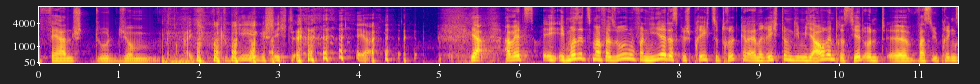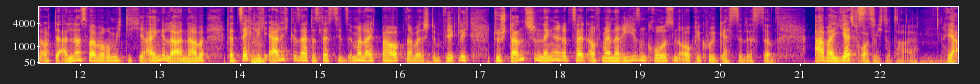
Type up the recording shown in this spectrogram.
Fernstudium, Geschichte. ja. Ja, aber jetzt, ich, ich, muss jetzt mal versuchen, von hier das Gespräch zu drücken in eine Richtung, die mich auch interessiert und äh, was übrigens auch der Anlass war, warum ich dich hier eingeladen habe. Tatsächlich, mhm. ehrlich gesagt, das lässt sich jetzt immer leicht behaupten, aber es stimmt wirklich, du standst schon längere Zeit auf meiner riesengroßen Okay Cool Gästeliste. Aber jetzt. Das freut mich total. Ja,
